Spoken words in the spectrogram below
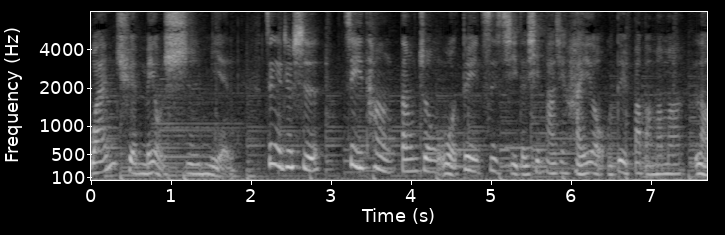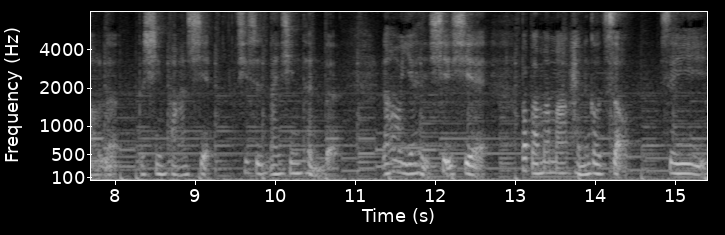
完全没有失眠。这个就是这一趟当中我对自己的新发现，还有我对爸爸妈妈老了的新发现，其实蛮心疼的。然后也很谢谢爸爸妈妈还能够走，所以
